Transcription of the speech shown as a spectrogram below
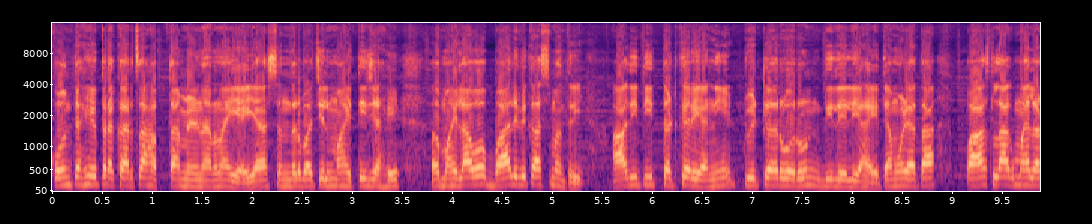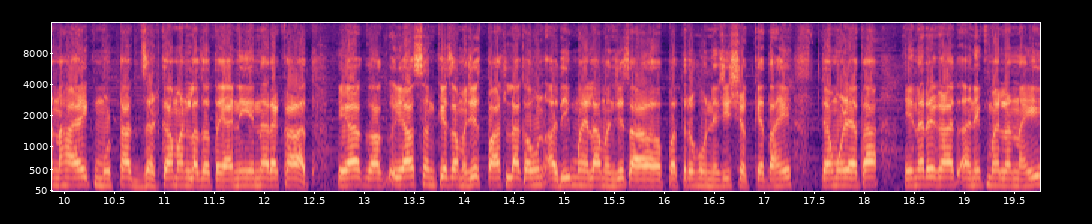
कोणत्याही प्रकारचा हप्ता मिळणार नाही आहे या संदर्भातील माहिती जी आहे महिला व बाल विकास मंत्री आदिती तटकरे यांनी ट्विटरवरून दिलेली आहे. त्यामुळे आता पाच लाख महिलांना हा एक मोठा झटका मानला जात आहे. आणि येणाऱ्या काळात या या संख्येचा म्हणजेच पाच लाखाहून अधिक महिला म्हणजेच पत्र पात्र होण्याची शक्यता आहे. त्यामुळे आता येणाऱ्या काळात अनेक महिलांनाही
